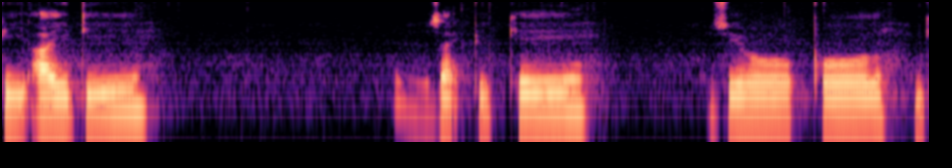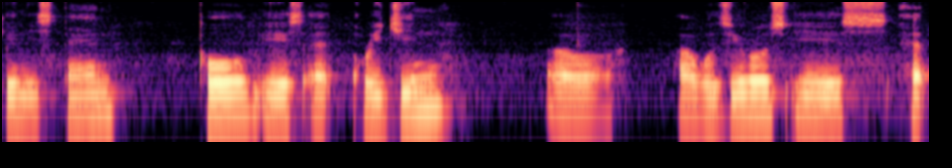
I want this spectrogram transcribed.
PID ZPK 0 pole gain is 10 pole is at origin uh, our zeros is at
